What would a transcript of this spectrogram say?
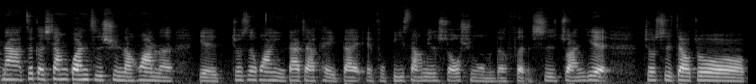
那这个相关资讯的话呢，也就是欢迎大家可以在 FB 上面搜寻我们的粉丝专业，就是叫做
